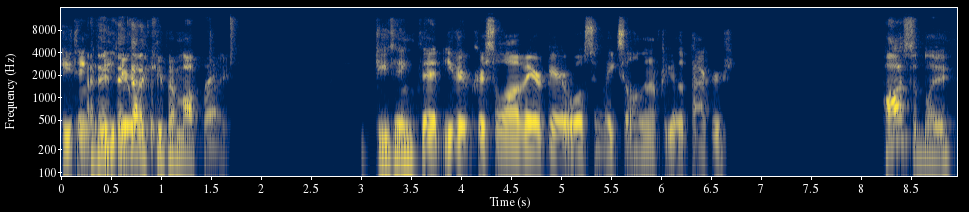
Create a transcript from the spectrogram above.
do you think I think they got to keep him upright. do you think that either Chris Olave or Garrett Wilson makes it long enough to go to the Packers? Possibly.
